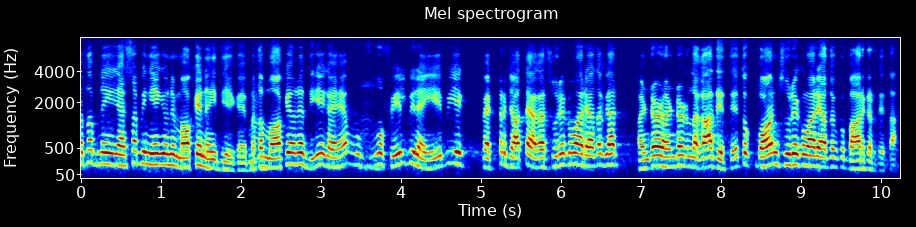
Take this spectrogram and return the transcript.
मतलब नहीं ऐसा भी नहीं है कि उन्हें मौके नहीं दिए गए। मतलब मौके उन्हें दिए गए हैं वो वो फेल भी नहीं ये भी एक फैक्टर जाता है। अगर सूर्य कुमार यादव यार हंड्रेड हंड्रेड लगा देते तो कौन सूर्य कुमार यादव को बाहर कर देता?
